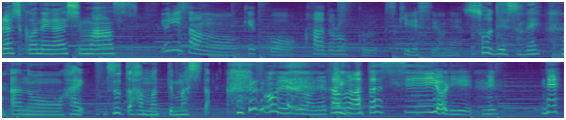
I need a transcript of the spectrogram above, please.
ろしくお願いしますゆりさんも結構ハードロック好きですよね。そうですね。あのはいずっとハマってました。そうですよね。多分私よりめ、ね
